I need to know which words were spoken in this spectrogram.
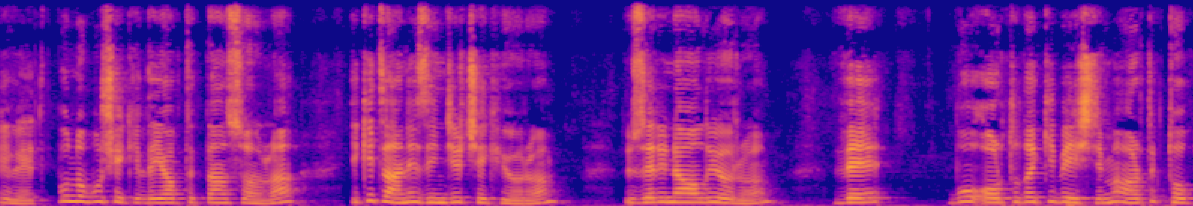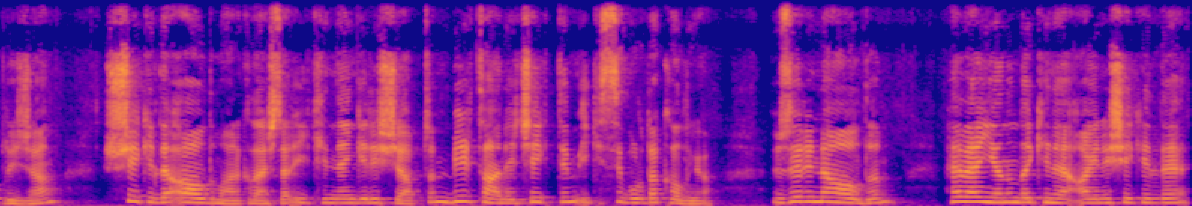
Evet bunu bu şekilde yaptıktan sonra iki tane zincir çekiyorum. Üzerine alıyorum ve bu ortadaki beşlimi artık toplayacağım. Şu şekilde aldım arkadaşlar. İlkinden giriş yaptım. Bir tane çektim. ikisi burada kalıyor. Üzerine aldım. Hemen yanındakine aynı şekilde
